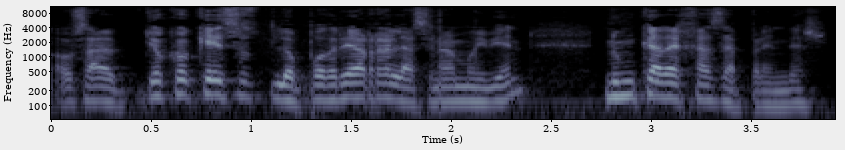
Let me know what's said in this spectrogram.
o sea, yo creo que eso lo podría relacionar muy bien, nunca dejas de aprender.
